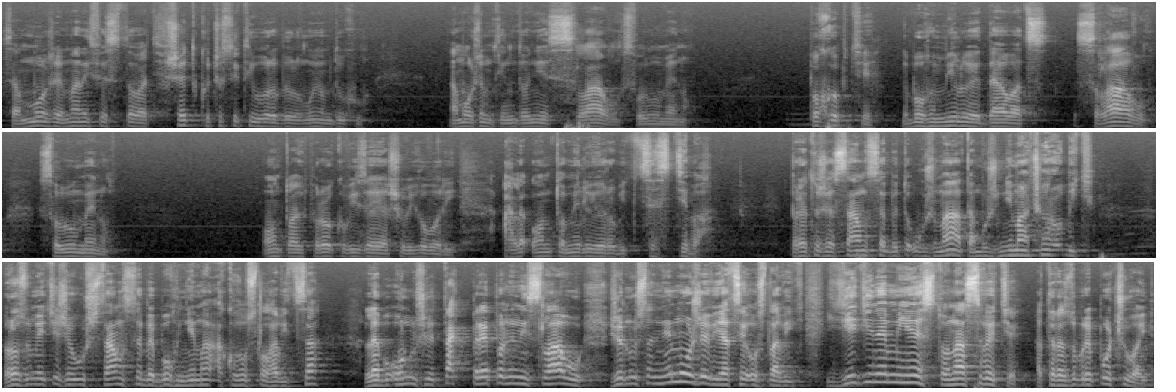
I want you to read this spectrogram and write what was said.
sa môže manifestovať všetko, čo si ty urobil v mojom duchu. A môžem tým doniesť slávu svojmu menu. Pochopte, Boh miluje dávať slávu svoju menu. On to aj v prorokovi Izajašovi hovorí. Ale on to miluje robiť cez teba. Pretože sám sebe to už má, tam už nemá čo robiť. Rozumiete, že už sám sebe Boh nemá ako oslaviť sa? Lebo on už je tak preplnený slávu, že on už sa nemôže viacej oslaviť. Jediné miesto na svete, a teraz dobre počúvaj,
